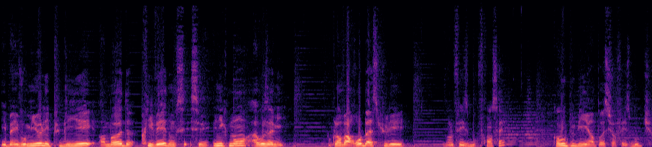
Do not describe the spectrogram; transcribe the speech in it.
eh bien, il vaut mieux les publier en mode privé, donc c'est uniquement à vos amis. Donc là, on va rebasculer dans le Facebook français. Quand vous publiez un post sur Facebook,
